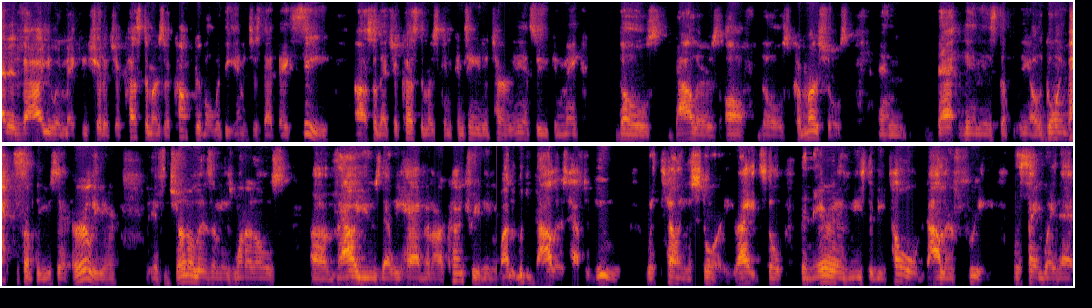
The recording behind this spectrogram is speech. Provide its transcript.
added value in making sure that your customers are comfortable with the images that they see uh, so that your customers can continue to turn in so you can make those dollars off those commercials. And that then is the, you know, going back to something you said earlier, if journalism is one of those uh, values that we have in our country, then what, what do dollars have to do with telling a story, right? So the narrative needs to be told dollar free, the same way that,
